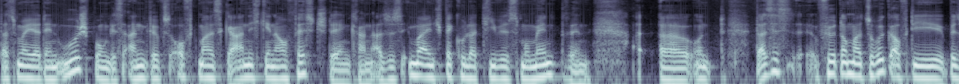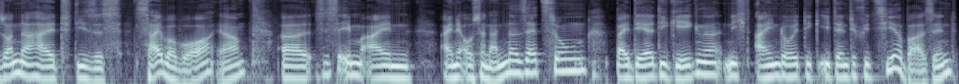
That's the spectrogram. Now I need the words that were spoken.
dass man ja den Ursprung des Angriffs oftmals gar nicht genau feststellen kann. Also es ist immer ein spekulatives Moment drin. Äh, und das ist, führt nochmal zurück auf die Besonderheit dieses Cyberwar. Ja. Äh, es ist eben ein, eine Auseinandersetzung, bei der die Gegner nicht eindeutig identifizierbar sind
